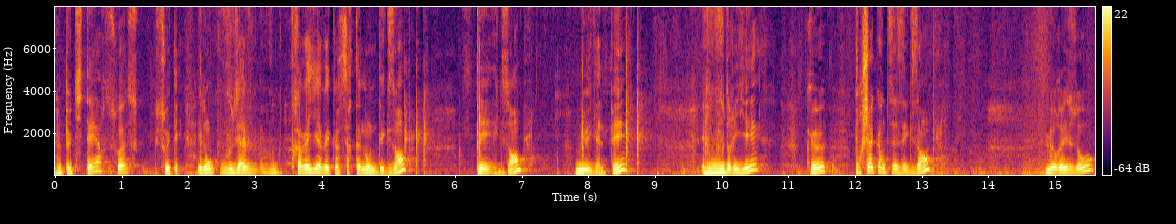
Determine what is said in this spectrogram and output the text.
Le petit r soit souhaité. Et donc, vous, vous travaillez avec un certain nombre d'exemples. P exemple, mu égale P, et vous voudriez que pour chacun de ces exemples, le réseau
